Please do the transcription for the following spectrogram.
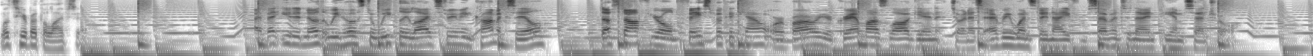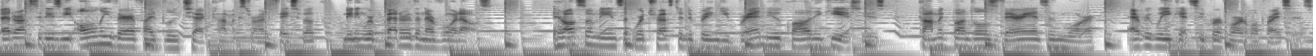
let's hear about the live sale. I bet you didn't know that we host a weekly live streaming comic sale. Dust off your old Facebook account or borrow your grandma's login. Join us every Wednesday night from 7 to 9 p.m. Central. Bedrock City is the only verified blue check comic store on Facebook, meaning we're better than everyone else. It also means that we're trusted to bring you brand new quality key issues, comic bundles, variants, and more every week at super affordable prices.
